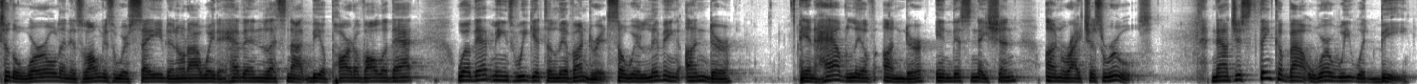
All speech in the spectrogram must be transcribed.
to the world and as long as we're saved and on our way to heaven let's not be a part of all of that. Well that means we get to live under it. So we're living under and have lived under in this nation unrighteous rules. Now just think about where we would be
